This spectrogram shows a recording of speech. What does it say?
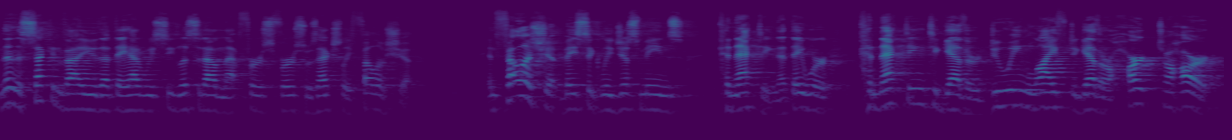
And then the second value that they had, we see listed out in that first verse, was actually fellowship. And fellowship basically just means connecting, that they were connecting together, doing life together, heart to heart,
